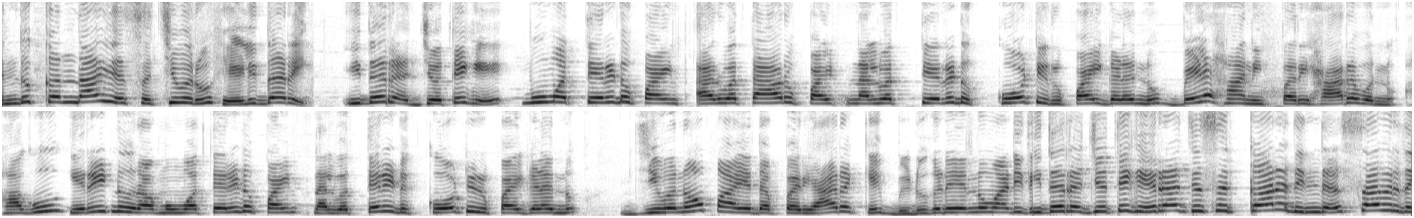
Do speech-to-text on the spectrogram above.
ಎಂದು ಕಂದಾಯ ಸಚಿವರು ಹೇಳಿದ್ದಾರೆ. ಇದರ ಜೊತೆಗೆ ಮೂವತ್ತೆರಡು ಪಾಯಿಂಟ್ ಅರವತ್ತಾರು ಪಾಯಿಂಟ್ ನಲವತ್ತೆರಡು ಕೋಟಿ ರೂಪಾಯಿಗಳನ್ನು ಬೆಳೆ ಹಾನಿ ಪರಿಹಾರವನ್ನು ಹಾಗೂ ಎರಡುನೂರ ಮೂವತ್ತೆರಡು ಪಾಯಿಂಟ್ ನಲವತ್ತೆರಡು ಕೋಟಿ ರೂಪಾಯಿಗಳನ್ನು ಜೀವನೋಪಾಯದ ಪರಿಹಾರಕ್ಕೆ ಬಿಡುಗಡೆಯನ್ನು ಮಾಡಿದೆ. ಇದರ ಜೊತೆಗೆ ರಾಜ್ಯ ಸರ್ಕಾರದಿಂದ ಸಾವಿರದ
